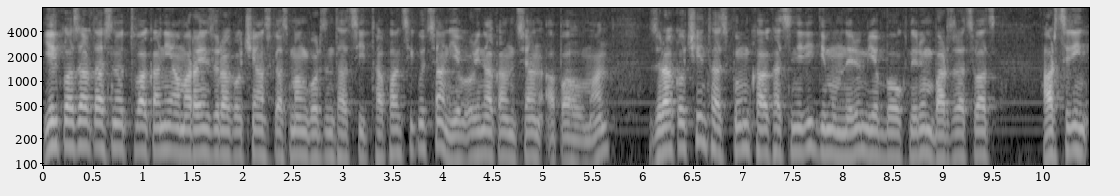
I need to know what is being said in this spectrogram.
2017 թվականի ամառային զորակոչի անցկացման գործընթացի թափանցիկության եւ օրինականության ապահովման, զորակոչի ընթացքում քաղաքացիների դիմումներում եւ բողոքներում բարձրացված հարցերին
